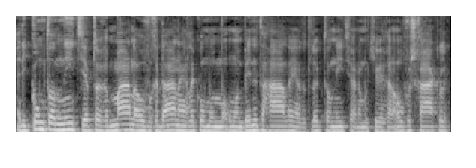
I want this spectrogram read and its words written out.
En die komt dan niet. Je hebt er maanden over gedaan eigenlijk om hem, om hem binnen te halen. Ja, dat lukt dan niet. Ja, dan moet je weer gaan overschakelen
